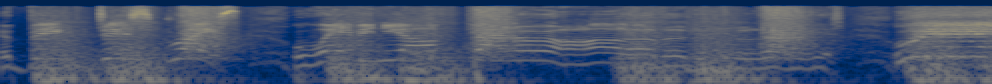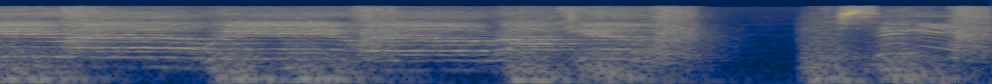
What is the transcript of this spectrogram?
a big disgrace, waving your banner all over the place. We will, we will rock you. Sing it,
